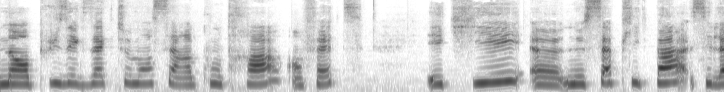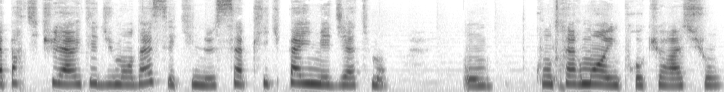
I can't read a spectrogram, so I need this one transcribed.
Non, plus exactement, c'est un contrat, en fait, et qui euh, ne s'applique pas. C'est la particularité du mandat, c'est qu'il ne s'applique pas immédiatement. contrairement à une procuration,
